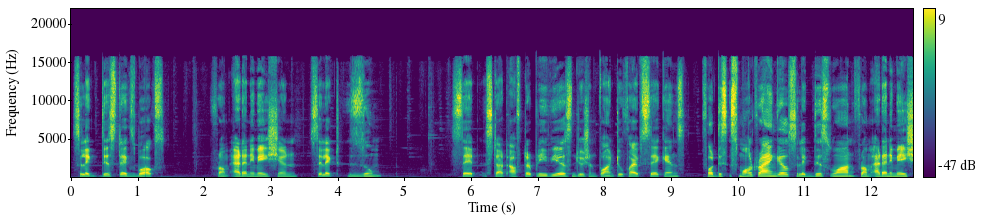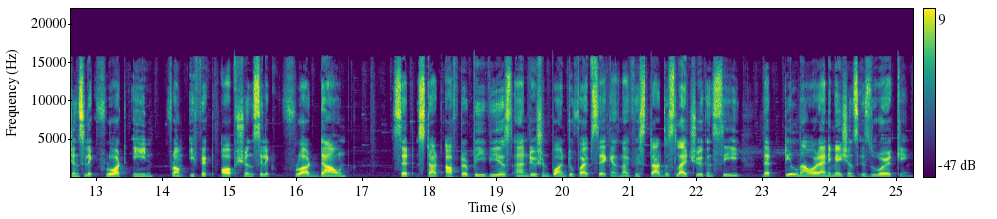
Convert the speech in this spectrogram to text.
Select this text box. From add animation select zoom set start after previous duration 0.25 seconds. For this small triangle select this one. From add animation select float in. From effect option select float down. Set start after previous and duration 0.25 seconds. Now if we start the slideshow you can see that till now our animations is working.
